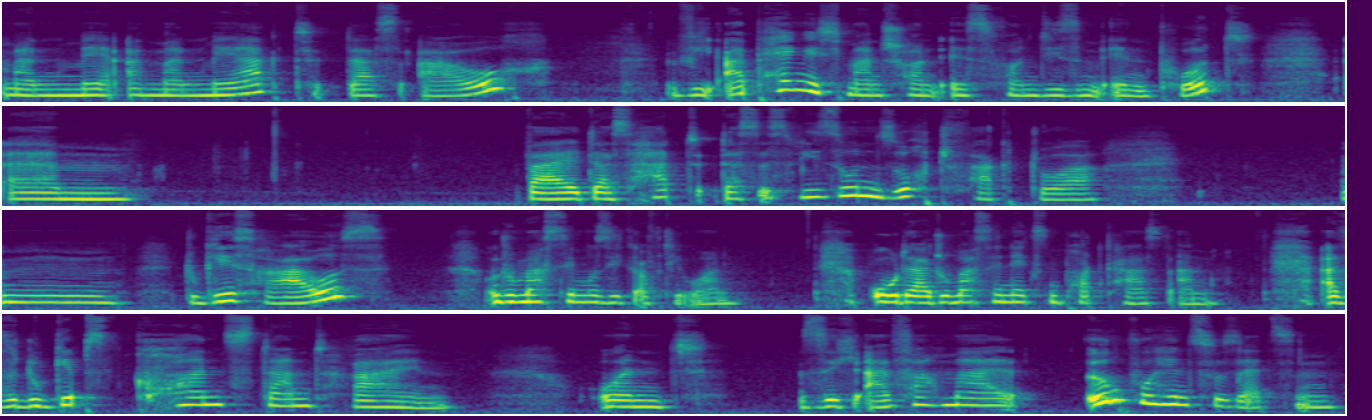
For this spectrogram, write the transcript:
man, mer man merkt das auch, wie abhängig man schon ist von diesem Input, ähm, weil das hat, das ist wie so ein Suchtfaktor. Mm, du gehst raus und du machst die Musik auf die Ohren. Oder du machst den nächsten Podcast an. Also du gibst konstant rein und sich einfach mal irgendwo hinzusetzen,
